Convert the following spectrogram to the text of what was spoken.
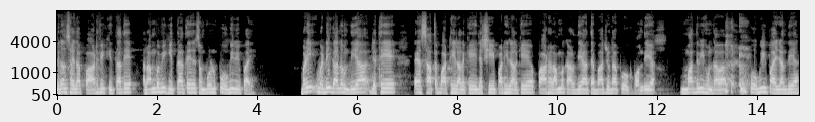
ਗ੍ਰੰਥ ਸਾਹਿਬ ਦਾ ਪਾਠ ਵੀ ਕੀਤਾ ਤੇ ਆਰੰਭ ਵੀ ਕੀਤਾ ਤੇ ਸੰਪੂਰਨ ਭੋਗ ਵੀ ਪਾਏ। ਬੜੀ ਵੱਡੀ ਗੱਲ ਹੁੰਦੀ ਆ, ਜਿੱਥੇ ਸੱਤ ਪਾਠੀ ਰਲ ਕੇ ਜਾਂ ਛੇ ਪਾਠੀ ਰਲ ਕੇ ਪਾਠ ਆਰੰਭ ਕਰਦੇ ਆ ਤੇ ਬਾਅਦ ਚ ਉਹਦਾ ਭੋਗ ਪਾਉਂਦੇ ਆ। ਮੱਧ ਵੀ ਹੁੰਦਾ ਵਾ, ਭੋਗ ਵੀ ਪਾਏ ਜਾਂਦੇ ਆ,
